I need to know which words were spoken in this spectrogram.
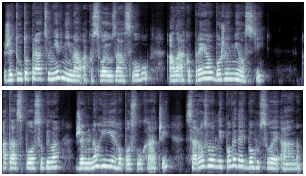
že túto prácu nevnímal ako svoju zásluhu, ale ako prejav Božej milosti. A tá spôsobila, že mnohí jeho poslucháči sa rozhodli povedať Bohu svoje áno.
